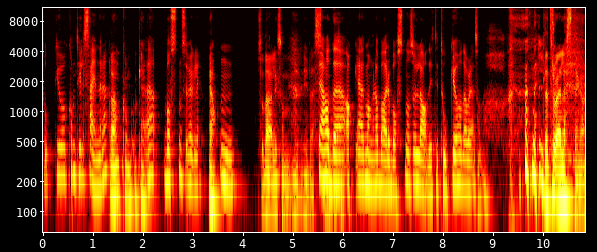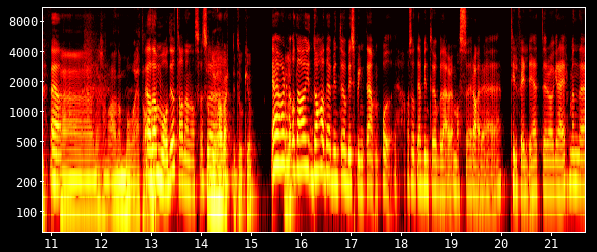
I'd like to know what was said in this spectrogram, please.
Tokyo kom til seinere. Ja, okay. Ja, Boston, selvfølgelig. Ja, Mm. så det er liksom i, i vesten? Så jeg, hadde, jeg mangla bare Boston, og så la de til Tokyo, og da ble jeg sånn åh. det litt- Det tror jeg jeg leste en gang. Ja. Eh, det er sånn, ja, da må jeg ta den. ja, da må du jo ta den også. Så du har vært i Tokyo? Ja, var, og da, da hadde jeg begynt å jobbe i Springtime. Og, altså at jeg begynte å jobbe der, var det masse rare tilfeldigheter og greier. Men det,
